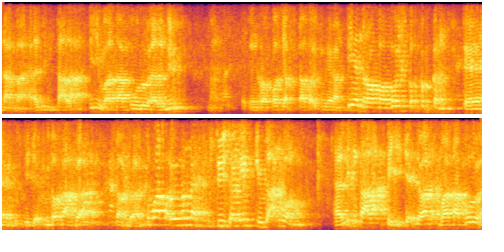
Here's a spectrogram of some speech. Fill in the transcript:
nama halim talati wa takulu. Jadi rokok tiap takok itu pangeran, dia rokok gue kepeken, dan dijak butuh tambah, tambah. Tua kok yang mana? Di jutaan wong. Halim talati, dijak jawab wa takulu.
